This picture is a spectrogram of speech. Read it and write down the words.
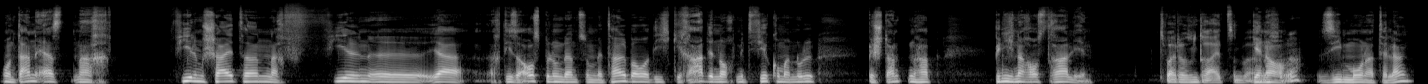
Und dann erst nach vielem Scheitern, nach vielen, äh, ja, nach dieser Ausbildung dann zum Metallbauer, die ich gerade noch mit 4,0 bestanden habe, bin ich nach Australien. 2013 war genau, das, oder? sieben Monate lang.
